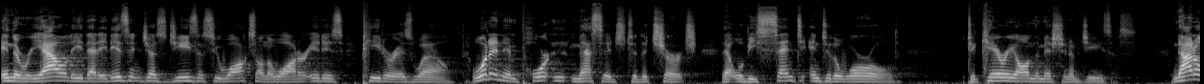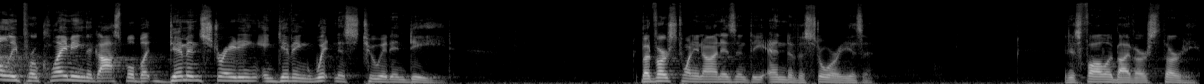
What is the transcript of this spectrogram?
in the reality that it isn't just Jesus who walks on the water, it is Peter as well. What an important message to the church that will be sent into the world to carry on the mission of Jesus. Not only proclaiming the gospel, but demonstrating and giving witness to it indeed. But verse 29 isn't the end of the story, is it? It is followed by verse 30.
